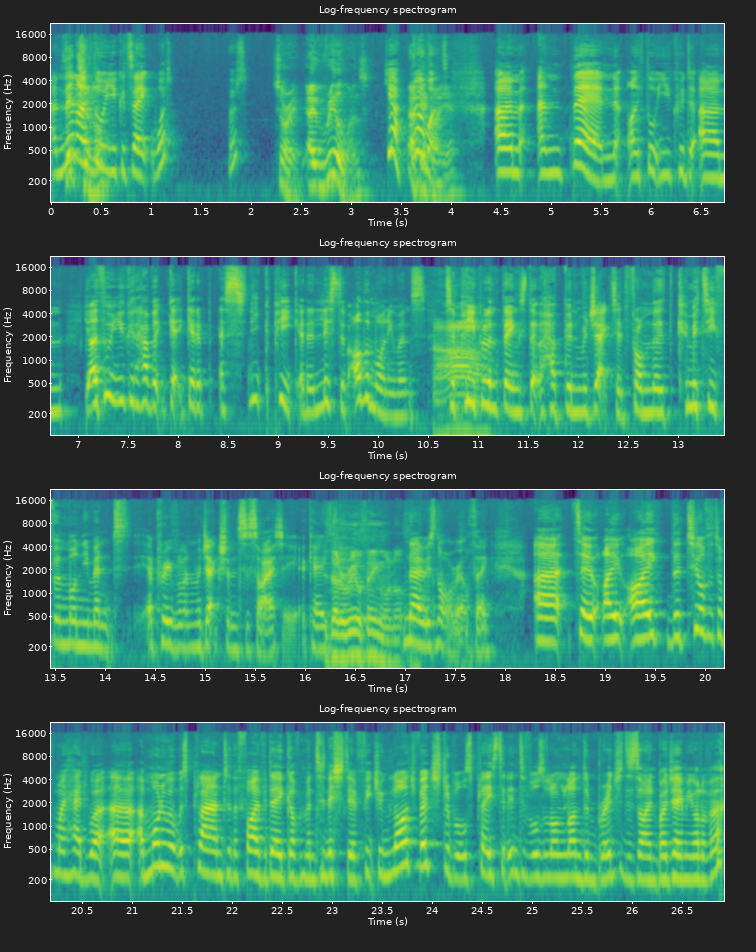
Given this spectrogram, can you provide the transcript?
and then I thought you could say what, what? Sorry, oh, real ones. Yeah, Okay, real fine, ones. yeah. Um, and then I thought you could, um, yeah, I thought you could have it get get a, a sneak peek at a list of other monuments to Ah. people and things that have been rejected from the Committee for Monument Approval and Rejection Society. Okay, Is that a real thing or not? no, it's not a real thing. Uh, so I, I, the two off the top of my head were uh, a monument was planned to the five a day government initiative featuring large vegetables placed at intervals along London Bridge, designed by Jamie Oliver,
